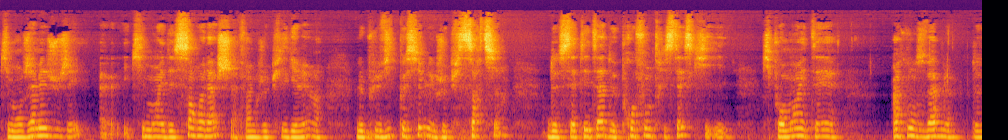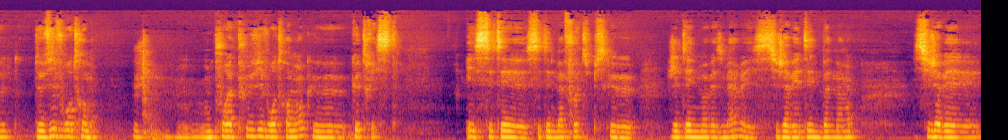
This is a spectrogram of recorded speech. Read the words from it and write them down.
qui m'ont jamais jugée euh, et qui m'ont aidé sans relâche afin que je puisse guérir le plus vite possible et que je puisse sortir de cet état de profonde tristesse qui, pour moi était inconcevable de vivre autrement. On ne pourrait plus vivre autrement que, que triste. Et c'était, c'était de ma faute puisque j'étais une mauvaise mère et si j'avais été une bonne maman, si j'avais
